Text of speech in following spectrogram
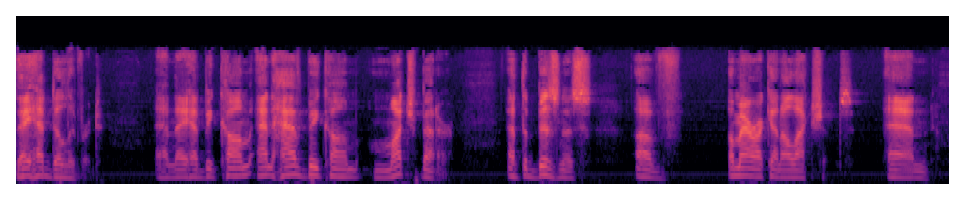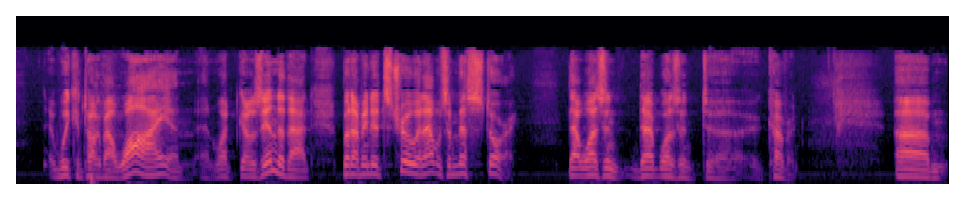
They had delivered, and they had become and have become much better at the business of American elections. And we can talk about why and, and what goes into that, but I mean it's true, and that was a missed story. That wasn't that wasn't uh, covered. Um,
